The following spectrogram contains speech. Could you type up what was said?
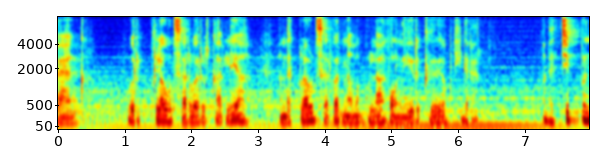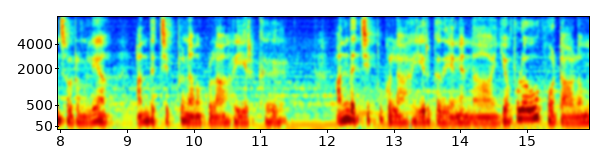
பேங்க் ஒரு க்ளவுட் சர்வர் இருக்கார் இல்லையா? அந்த க்ளவுட் சர்வர் நமக்குள்ளாக ஒன்று இருக்குது அப்படிங்கிறார். அந்த சிப்புன்னு சொல்கிறோம் இல்லையா? அந்த சிப்பு நமக்குள்ளாக இருக்குது அந்த சிப்புக்குள்ளாக இருக்குது என்னென்னா எவ்வளவோ போட்டாலும்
